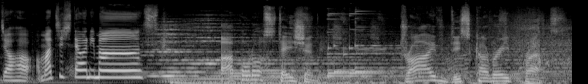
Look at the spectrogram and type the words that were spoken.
情報お待ちしております。Apollo Station Drive Discovery Press.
